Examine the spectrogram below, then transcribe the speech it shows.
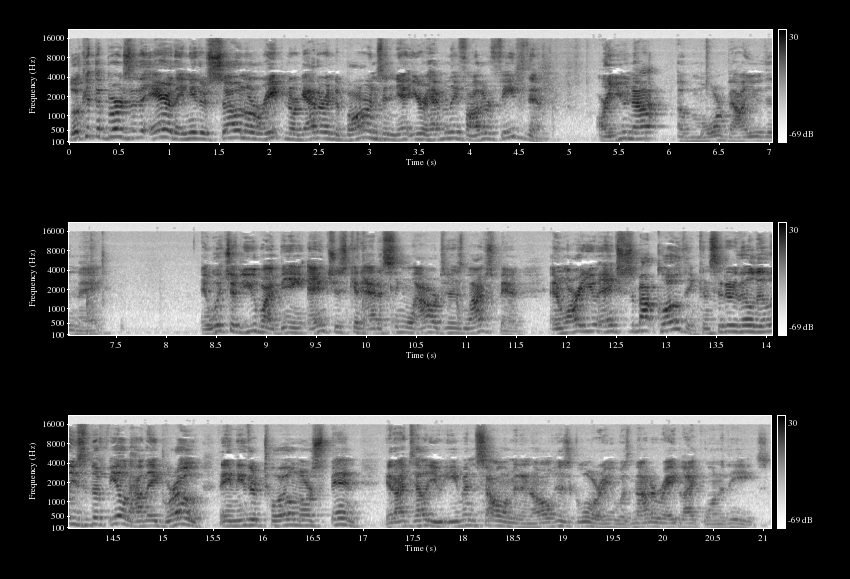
Look at the birds of the air. They neither sow nor reap nor gather into barns, and yet your heavenly Father feeds them. Are you not of more value than they? And which of you, by being anxious, can add a single hour to his lifespan? And why are you anxious about clothing? Consider the lilies of the field, how they grow. They neither toil nor spin. Yet I tell you, even Solomon in all his glory was not arrayed like one of these.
